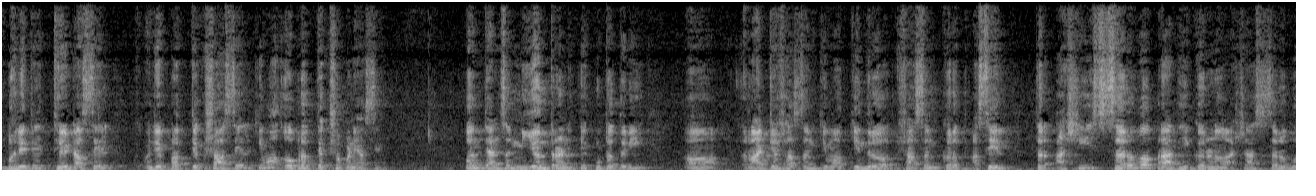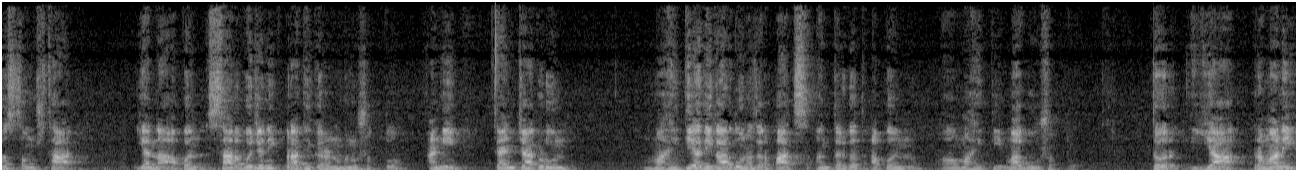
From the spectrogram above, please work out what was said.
भले ते थेट असेल म्हणजे प्रत्यक्ष असेल किंवा अप्रत्यक्षपणे असेल. पण त्यांचं नियंत्रण हे कुठंतरी अं, राज्य शासन किंवा केंद्र शासन करत असेल तर अशी सर्व प्राधिकरणं अशा सर्व संस्था यांना आपण सार्वजनिक प्राधिकरण म्हणू शकतो आणि त्यांच्याकडून माहिती अधिकार दोन हजार पाच अंतर्गत आपण माहिती मागवू शकतो. तर याप्रमाणे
